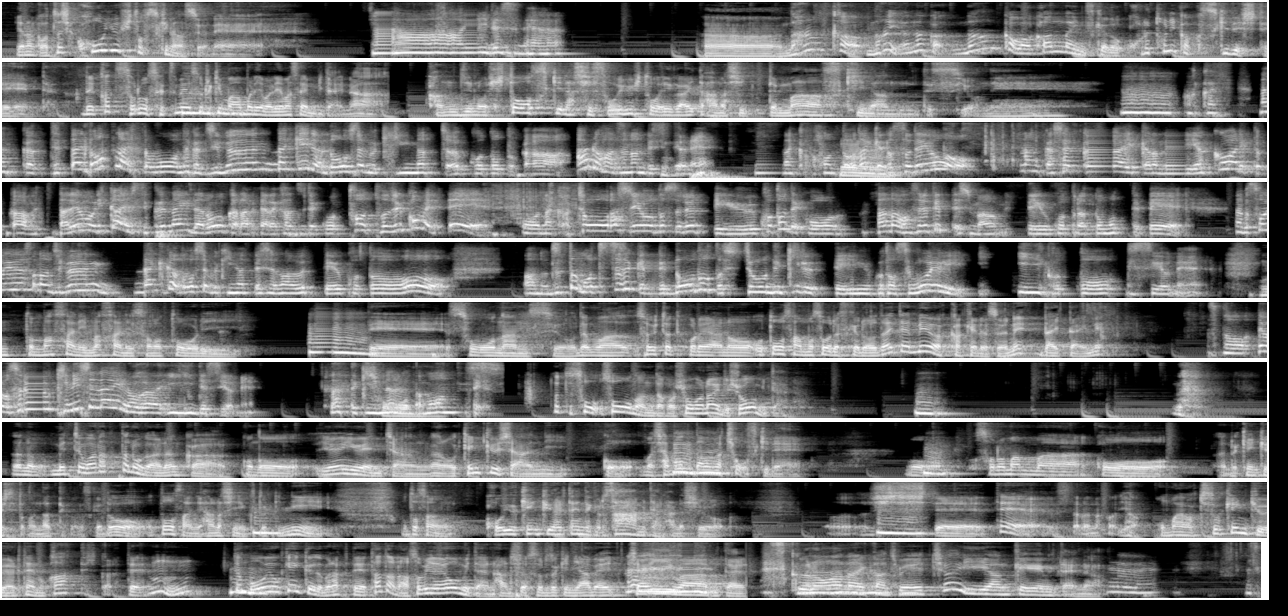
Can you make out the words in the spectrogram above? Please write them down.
や、なんか私こういう人好きなんですよね。ああ、いいですね。うん、なんか、なんや、なんか、なんかわかんないんですけど、これとにかく好きでして、みたいな。で、かつそれを説明する気もあんまりありません、みたいな感じの人を好きだし、そういう人を描いた話って、まあ好きなんですよね。うん、わかる。なんか絶対どんな人もなんか自分だけがどうしても気になっちゃうこととかあるはずなんですよね。なんか本当だけどうんそれをなんか社会からの役割とか誰も理解してくれないだろうからみたいな感じでこうと閉じ込めてこうなんか調和しようとするっていうことでこうだんだん忘れてってしまうっていうことだと思っててなんかそういうその自分だけがどうしても気になってしまうっていうことをあのずっと持ち続けて堂々と主張できるっていうことはすごいいいことですよね。本当まさにまさにその通りうんで、そうなんですよ。でもまあ、そういう人ってこれ、あの、お父さんもそうですけど、大体迷惑かけるんですよね、大体ね。そうでもそれを気にしないのがいいですよね。だって気になるんだもんって。す。だってそう、そうなんだからしょうがないでしょみたいな。うん。あの、めっちゃ笑ったのが、なんか、この、ゆえんゆえんちゃん、あの、研究者に、こう、まあ、シャボン玉が超好きで、もうんう、そのまんま、こう、あの研究者とかになってくるんですけど、お父さんに話しに行くときに、お父さん、こういう研究やりたいんだけどさ、みたいな話をうん。してて、そしたらなんか、いや、お前は基礎研究やりたいのかって聞かれて、うんうん。でも応用研究でもなくて、ただの遊びだよ、みたいな話をするときに、いや、めっちゃいいわ、みたいな。作らわない感じ、めっちゃいいやんけ、みたいな。うん。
